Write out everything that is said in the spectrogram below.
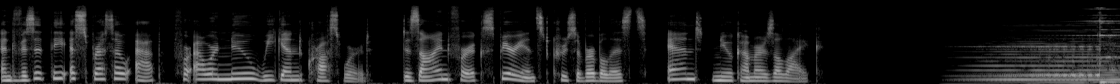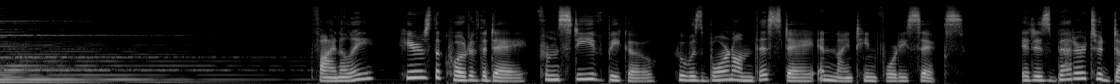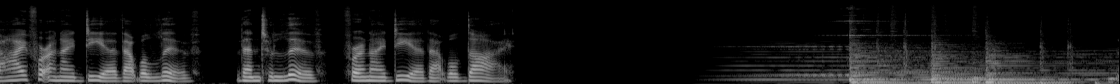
and visit the Espresso app for our new weekend crossword, designed for experienced cruciverbalists and newcomers alike. Finally, here's the quote of the day from Steve Biko, who was born on this day in 1946. It is better to die for an idea that will live than to live for an idea that will die.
